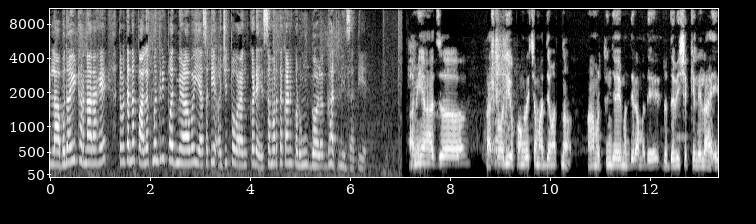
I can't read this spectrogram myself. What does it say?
लाभदायी ठरणार आहे. त्यामुळे त्यांना पालकमंत्री पद मिळावं यासाठी अजित पवारांकडे समर्थकांकडून गळ घातली जाते आम्ही आज राष्ट्रवादी काँग्रेसच्या माध्यमातून महामृत्युंजय मंदिरामध्ये दुग्धाभिषेक केलेला आहे.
